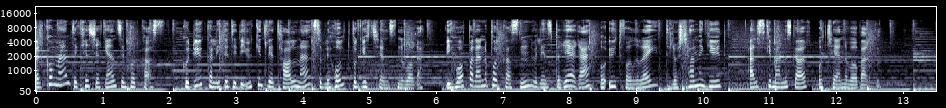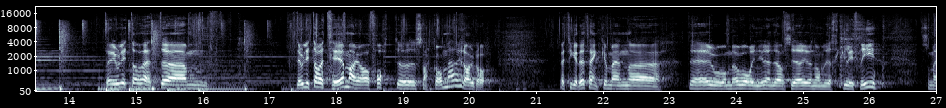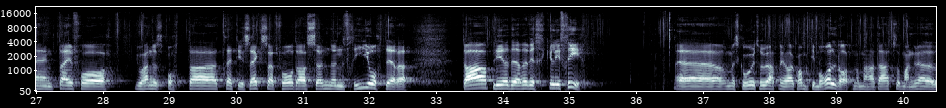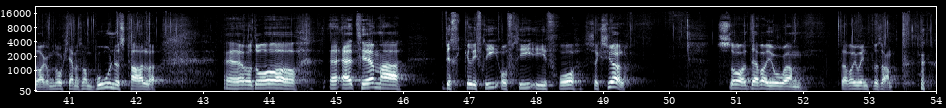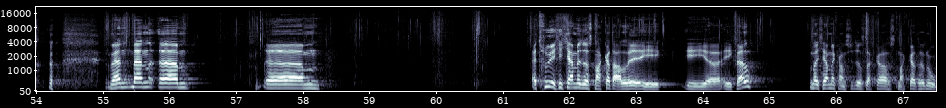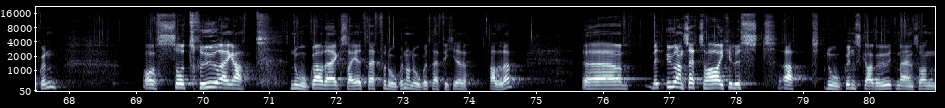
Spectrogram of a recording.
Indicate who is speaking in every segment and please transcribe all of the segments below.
Speaker 1: Velkommen til Kristkirken sin podkast, hvor du kan lytte til de ukentlige talene som blir holdt på gudstjenestene våre. Vi håper denne podkasten vil inspirere og utfordre deg til å kjenne Gud, elske mennesker og tjene vår verden.
Speaker 2: Det er jo litt av et um, litt av et tema jeg har fått uh, snakke om her i dag, da. Vet ikke hva det tenker, men uh, det er jo, vi har vært inne i den der serien om virkelig fri, som er henta fra Johannes 8, 36, at får da Sønnen frigjort dere, da blir dere virkelig fri. Eh, vi skulle jo tro at vi har kommet i mål da, når vi hadde hatt så mange dager, men nå kommer en sånn bonustale. Eh, og da er temaet 'virkelig fri og fri ifra seg sjøl'. Så det var jo, um, det var jo interessant. men, men um, um, Jeg tror jeg ikke kommer til å snakke til alle i, i, uh, i kveld. Men jeg kommer kanskje til å snakke, snakke, til noen. Og så tror jeg at noe av det jeg sier, treffer noen, og noe treffer ikke alle. Uh, men uansett så har jeg ikke lyst at noen skal gå ut med en sånn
